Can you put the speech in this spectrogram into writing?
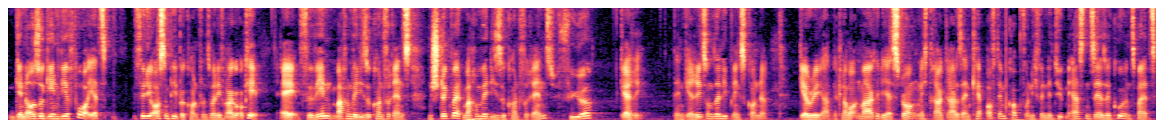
genauso gehen wir vor. Jetzt für die Awesome People Conference war die Frage, okay, ey, für wen machen wir diese Konferenz? Ein Stück weit machen wir diese Konferenz für Gary. Denn Gary ist unser Lieblingskunde. Gary hat eine Klamottenmarke, die heißt Strong und ich trage gerade sein Cap auf dem Kopf und ich finde den Typen erstens sehr, sehr cool und zweitens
